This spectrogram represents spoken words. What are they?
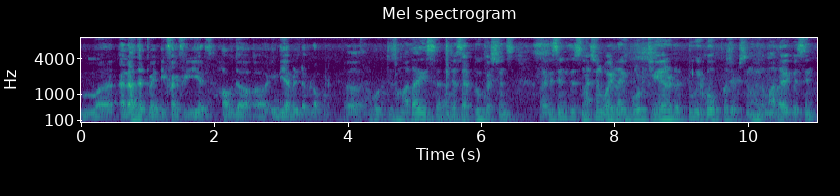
um, uh, another 25 years how the uh, india will develop. Uh, about this Madais, uh, just I have two questions. Uh, recently, this National Wildlife Board cleared two eco projects, you know, in the Madai Basin,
